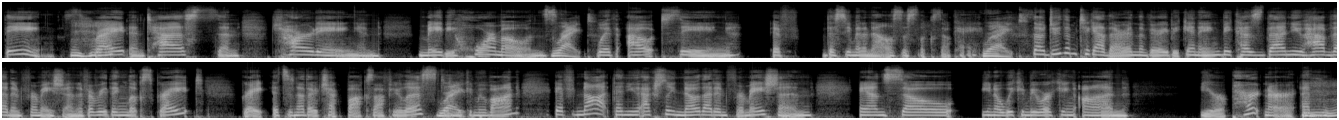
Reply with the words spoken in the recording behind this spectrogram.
things, mm-hmm. right? And tests and charting and maybe hormones right without seeing if the semen analysis looks okay. right So do them together in the very beginning because then you have that information. If everything looks great, great. It's another checkbox off your list and you can move on. If not, then you actually know that information. And so, you know, we can be working on your partner and Mm-hmm.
